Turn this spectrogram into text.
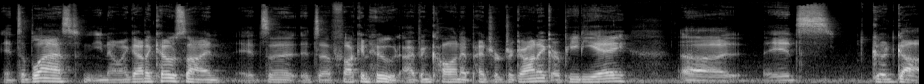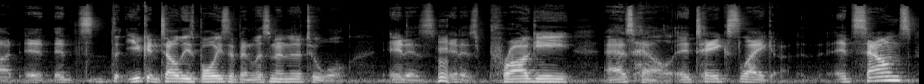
It's a blast. You know, I got a cosign. It's a it's a fucking hoot. I've been calling it Petrodragonic or PDA. Uh, it's good God. It it's you can tell these boys have been listening to Tool. It is it is proggy as hell. It takes like it sounds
